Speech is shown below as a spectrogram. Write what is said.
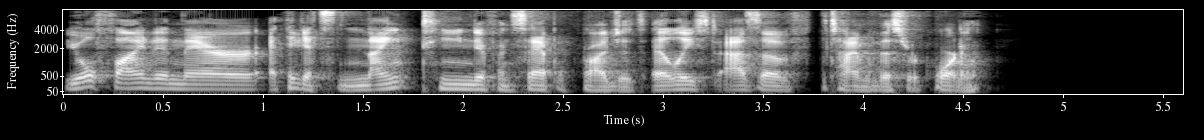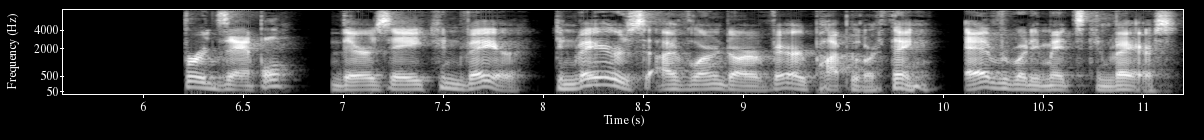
you'll find in there, I think it's 19 different sample projects, at least as of the time of this recording. For example, there's a conveyor. Conveyors, I've learned, are a very popular thing. Everybody makes conveyors.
